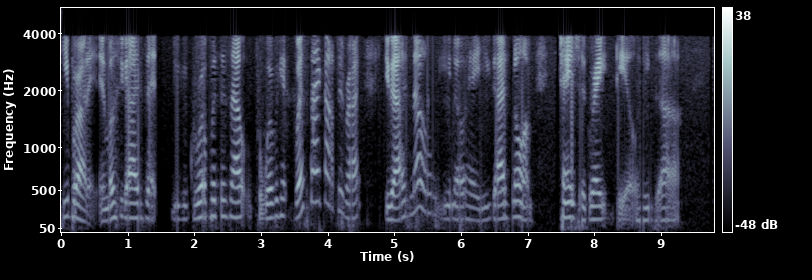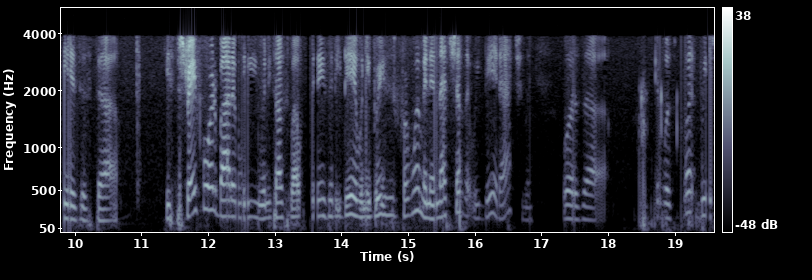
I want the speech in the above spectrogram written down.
He brought it, and most of you guys that you grew up with us out for where we get West Side Compton, right? You guys know, you know, hey, you guys know him. Changed a great deal. He's uh, he is just uh, he's straightforward about it when he when he talks about things that he did when he brings it for women. And that show that we did actually was uh, it was what we as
